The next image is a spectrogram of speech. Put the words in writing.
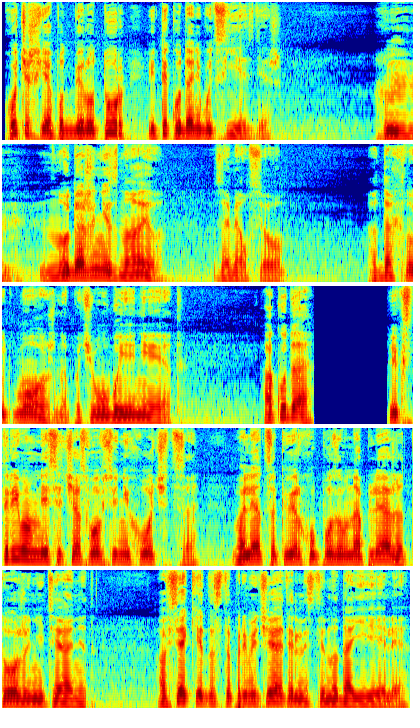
Хочешь, я подберу тур, и ты куда-нибудь съездишь? Хм, ну даже не знаю, замялся он. Отдохнуть можно, почему бы и нет. А куда? Экстрима мне сейчас вовсе не хочется. Валяться кверху позом на пляже тоже не тянет. А всякие достопримечательности надоели,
